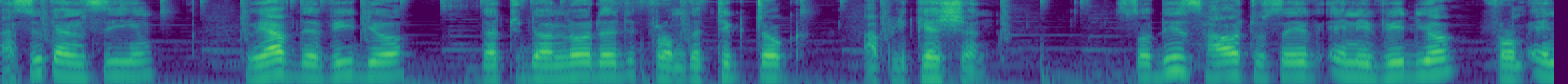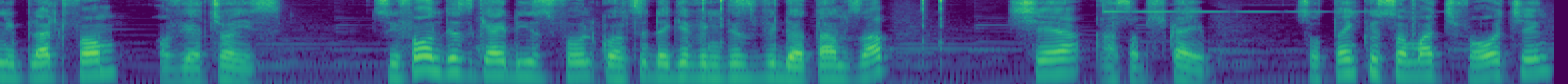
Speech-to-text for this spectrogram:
as you can see we have the video that we downloaded from the tiktok application. So this is how to save any video from any platform of your choice. So if you found this guide useful consider giving this video a thumbs up share and subscribe. So thank you so much for watching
